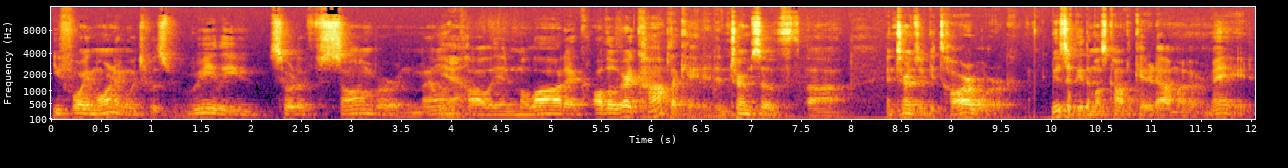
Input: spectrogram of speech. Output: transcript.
Euphoria Morning, which was really sort of somber and melancholy and melodic, although very complicated in terms of uh, in terms of guitar work. Musically, the most complicated album I've ever made.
